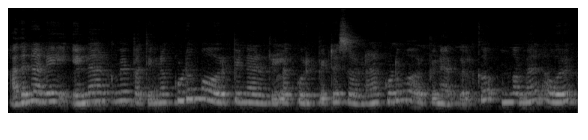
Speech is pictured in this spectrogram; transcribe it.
அதனாலே எல்லாருக்குமே பார்த்திங்கன்னா குடும்ப உறுப்பினர்களை குறிப்பிட்டு சொன்னால் குடும்ப உறுப்பினர்களுக்கு உங்கள் மேலே ஒரு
